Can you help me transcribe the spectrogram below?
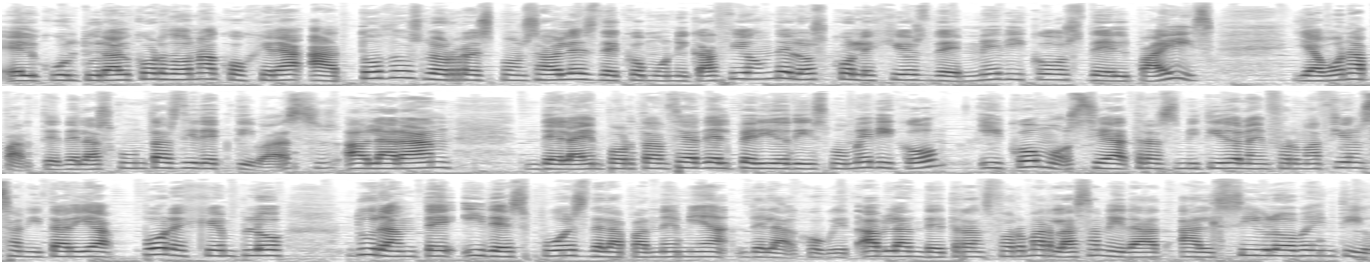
el Cultural Cordón acogerá a todos los responsables de comunicación de los colegios de médicos del país y a buena parte de las juntas directivas. Hablarán de la importancia del periodismo médico y cómo se ha transmitido la información sanitaria, por ejemplo, durante y después de la pandemia de la COVID. Hablan de transformar la sanidad al siglo XXI.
